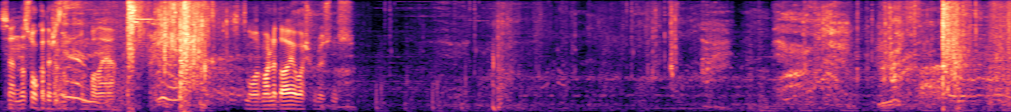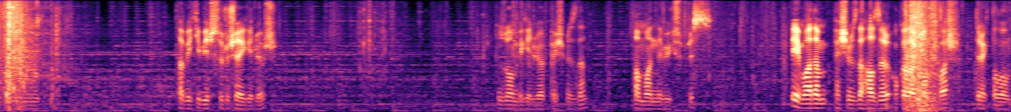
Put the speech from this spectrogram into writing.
Sen nasıl o kadar hızlı vurdun bana ya? Normalde daha yavaş vuruyorsunuz. Hmm. Tabii ki bir sürü şey geliyor. Zombi geliyor peşimizden. Aman ne büyük sürpriz. İyi madem peşimizde hazır o kadar zombi var. Direkt alalım.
